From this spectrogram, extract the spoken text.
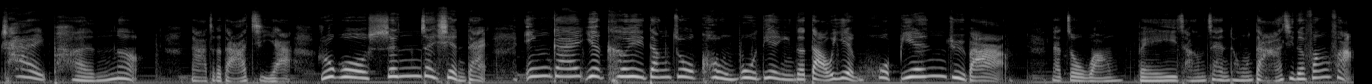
菜盆呢。那这个妲己呀，如果生在现代，应该也可以当做恐怖电影的导演或编剧吧？那纣王非常赞同妲己的方法，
